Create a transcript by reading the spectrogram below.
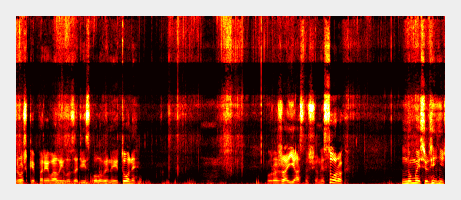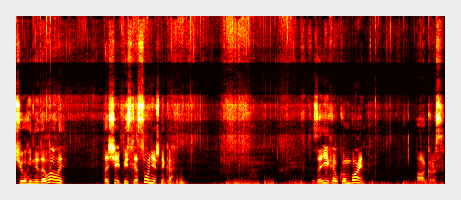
трошки перевалило за 2,5 тони. Урожай ясно, що не 40. Ну ми сюди нічого і не давали. Та ще й після соняшника. Заїхав комбайн Акрос.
